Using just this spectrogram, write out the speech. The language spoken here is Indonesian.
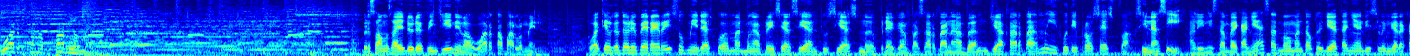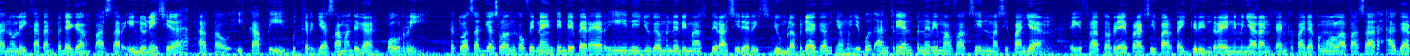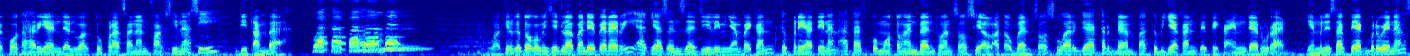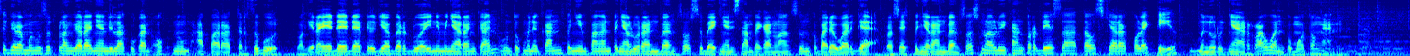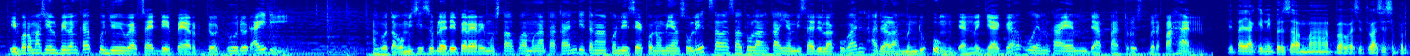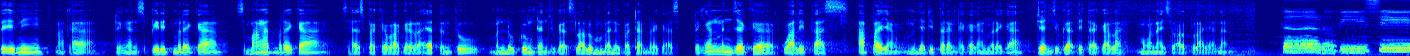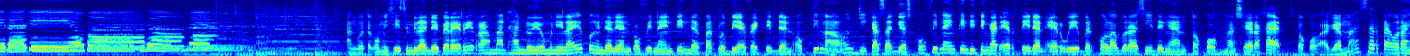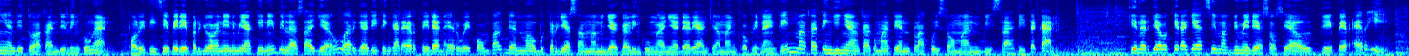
Warta Parlemen. Bersama saya Dodo Vinci, inilah Warta Parlemen. Wakil Ketua DPR RI Sufmi Dasko Ahmad mengapresiasi antusiasme pedagang pasar Tanah Abang, Jakarta mengikuti proses vaksinasi. Hal ini sampaikannya saat memantau kegiatan yang diselenggarakan oleh Ikatan Pedagang Pasar Indonesia atau IKAPI bekerja sama dengan Polri. Ketua Satgas lawan COVID-19 DPR RI ini juga menerima aspirasi dari sejumlah pedagang yang menyebut antrian penerima vaksin masih panjang. Legislator dari fraksi Partai Gerindra ini menyarankan kepada pengelola pasar agar kuota harian dan waktu pelaksanaan vaksinasi ditambah. Warta Parlemen Wakil Ketua Komisi 8 DPR RI Ati Hasan Zajili menyampaikan keprihatinan atas pemotongan bantuan sosial atau bansos warga terdampak kebijakan PPKM darurat yang mendesak pihak berwenang segera mengusut pelanggaran yang dilakukan oknum aparat tersebut. Wakil Rakyat Daerah Dapil Jabar 2 ini menyarankan untuk menekan penyimpangan penyaluran bansos sebaiknya disampaikan langsung kepada warga. Proses penyerahan bansos melalui kantor desa atau secara kolektif menurutnya rawan pemotongan. Informasi lebih lengkap kunjungi website dpr.go.id. Anggota Komisi 11 DPR RI Mustafa mengatakan di tengah kondisi ekonomi yang sulit, salah satu langkah yang bisa dilakukan adalah mendukung dan menjaga UMKM dapat terus bertahan. Kita yakini bersama bahwa situasi seperti ini, maka dengan spirit mereka, semangat mereka, saya sebagai wakil rakyat tentu mendukung dan juga selalu membantu pada mereka. Dengan menjaga kualitas apa yang menjadi barang dagangan mereka dan juga tidak kalah mengenai soal pelayanan. Televisi Radio Parlemen Anggota Komisi 9 DPR RI Rahmat Handoyo menilai pengendalian COVID-19 dapat lebih efektif dan optimal jika Satgas COVID-19 di tingkat RT dan RW berkolaborasi dengan tokoh masyarakat, tokoh agama, serta orang yang dituakan di lingkungan. Politisi PD Perjuangan ini meyakini bila saja warga di tingkat RT dan RW kompak dan mau bekerja sama menjaga lingkungannya dari ancaman COVID-19, maka tingginya angka kematian pelaku isoman bisa ditekan. Kinerja Wakil Rakyat simak di media sosial DPR RI.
